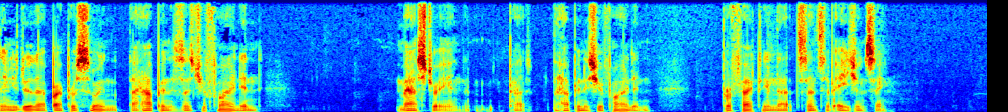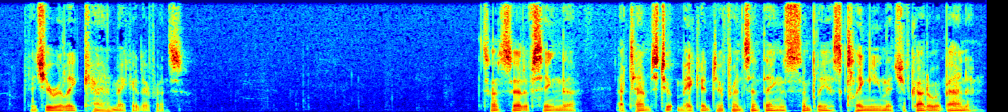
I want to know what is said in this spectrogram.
And you do that by pursuing the happiness that you find in mastery and the happiness you find in perfecting that sense of agency, that you really can make a difference. So instead of seeing the attempts to make a difference in things simply as clinging that you've got to abandon,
